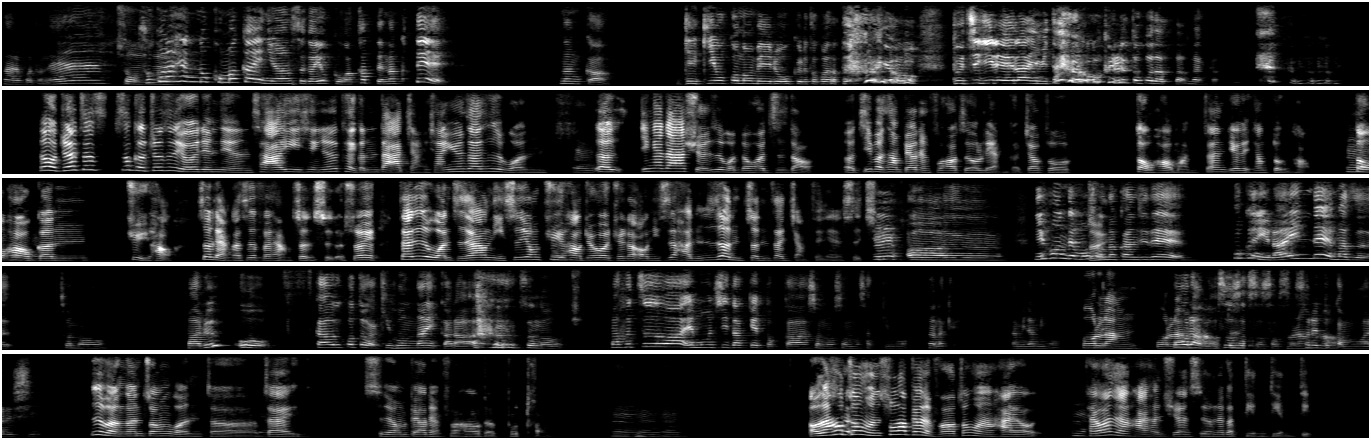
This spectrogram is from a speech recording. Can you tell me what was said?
なるほどね。そう、そこら辺の細かいニュアンスがよく分かってなくて、なんか、激おこのメールを送るところだった。いやもう、ブチギレラインみたいなのを送るとこだった。なんか。那我觉得这这个就是有一点点差异性，就是可以跟大家讲一下，因为在日文，呃，应该大家学日文都会知道。 呃，基本上标点符号只有两个，叫做逗号嘛，但有点像顿号。逗号跟句号这两个是非常正式的，所以在日文，只要你是用句号，就会觉得哦，你是很认真在讲这件事情。嗯，日本でもそんな感じで、特に LINE でまずその丸を使うことが基本ないから、そのまあ普通は絵文字だけとか、そのそのさっきのなんだっけ。 なみなみの。波浪波浪浪そうそうそうそうそれとかもあるし。日文跟中文的在使用标点符号的不同。嗯嗯嗯。哦，然后中文说到标点符号，中文还有台湾人还很喜欢使用那个点点点，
